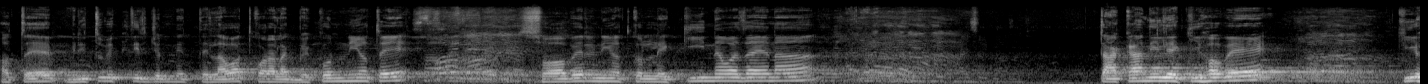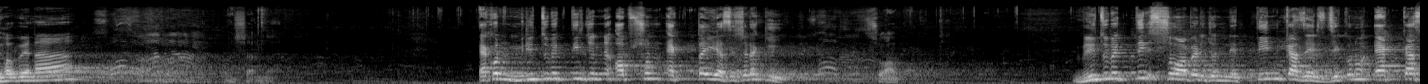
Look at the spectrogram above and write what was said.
অতএব মৃত্যু ব্যক্তির জন্য তেলাওয়াত করা লাগবে। কোন নিয়তে? সবের নিয়ত করলে কি নেওয়া যায় না? টাকা নিলে কি হবে? কি হবে না? এখন মৃত্যু ব্যক্তির জন্য অপশন একটাই আছে, সেটা কি? সব। মৃত্যু ব্যক্তির সবের জন্য তিন কাজের যে কোনো এক কাজ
